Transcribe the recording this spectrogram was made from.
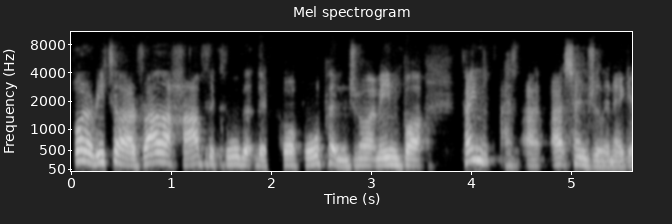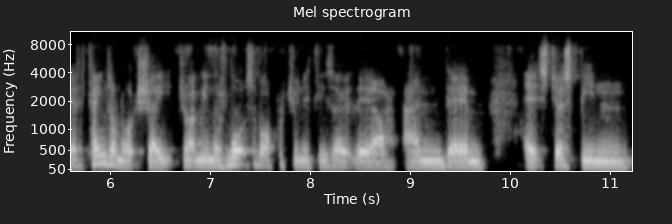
for a retailer, I'd rather have the clothes at the top open. Do you know what I mean? But times that sounds really negative. Times are not shite. Do you know what I mean? There's lots of opportunities out there, and um, it's just been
